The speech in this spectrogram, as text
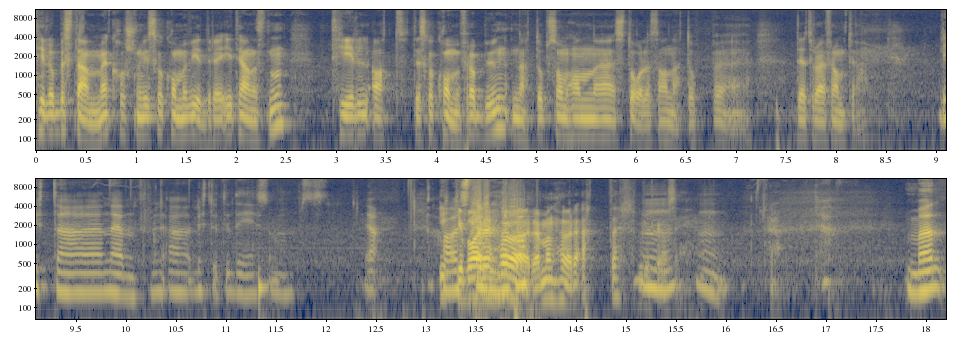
til å bestemme hvordan vi skal komme videre i tjenesten, til at det skal komme fra bunn, nettopp som han eh, Ståle sa. nettopp, eh, Det tror jeg er framtida. Lytte nedenfra, lytte til de som ja, Ikke bare høre, men høre etter, bruker jeg å si. Mm, Ja. Men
